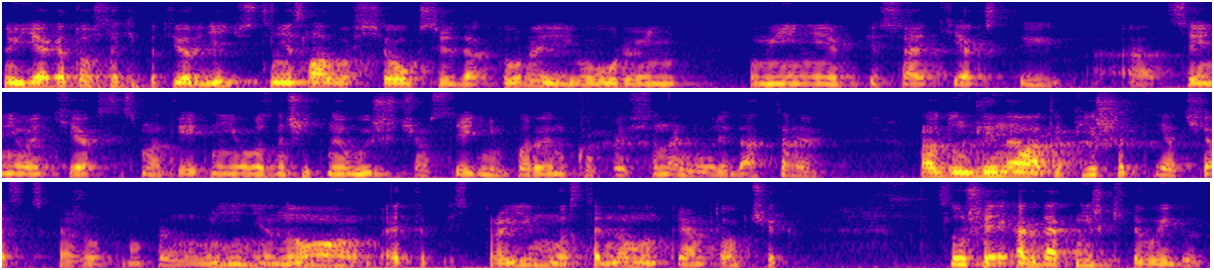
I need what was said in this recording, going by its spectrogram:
Ну, я готов, кстати, подтвердить, у Станислава все с редактурой, его уровень умения писать тексты, оценивать тексты, смотреть на него значительно выше, чем в среднем по рынку профессионального редактора. Правда, он длинновато пишет, я честно скажу, по моему мнению, но это исправимо, в остальном он прям топчик. Слушай, а когда книжки-то выйдут?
